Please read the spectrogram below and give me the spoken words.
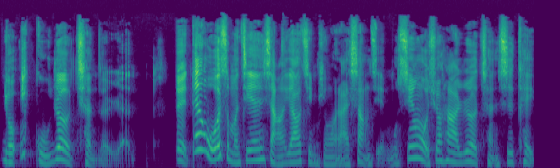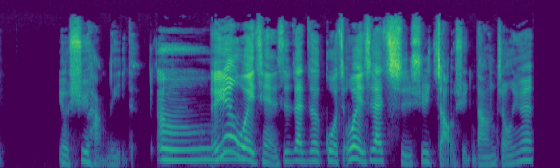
有一股热忱的人。对，但我为什么今天想要邀请品文来上节目？是因为我希望他的热忱是可以有续航力的。嗯，因为我以前也是在这个过程，我也是在持续找寻当中。因为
